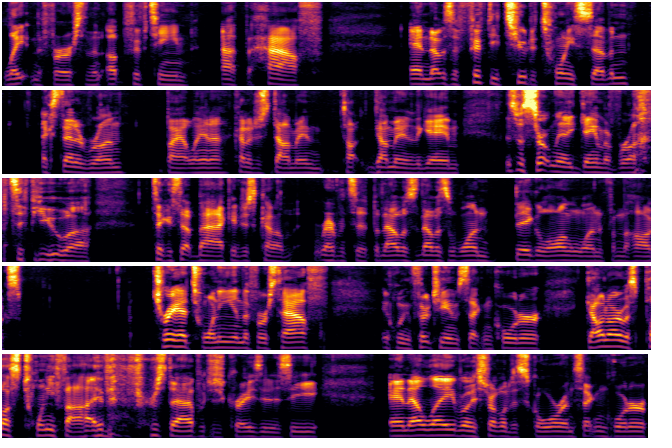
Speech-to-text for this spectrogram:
late in the first, and then up 15 at the half. And that was a 52 to 27 extended run by Atlanta, kind of just dominating dominating the game. This was certainly a game of runs if you uh, take a step back and just kind of reference it. But that was that was one big long one from the Hawks. Trae had 20 in the first half, including 13 in the second quarter. Gallinari was plus 25 in the first half, which is crazy to see. And LA really struggled to score in the second quarter.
